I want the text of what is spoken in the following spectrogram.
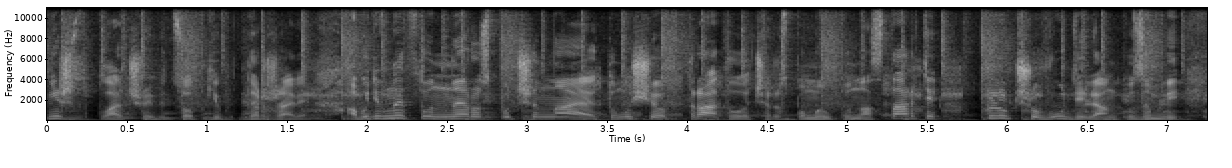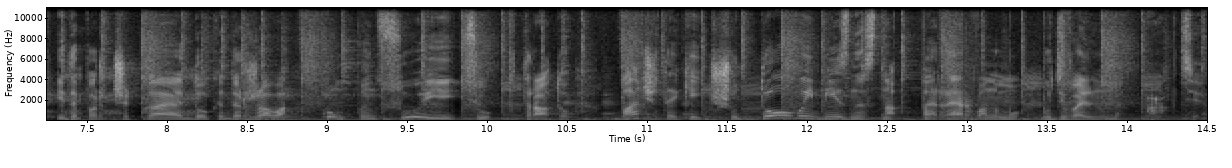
ніж сплачує відсотків державі. А будівництво не розпочинає, тому що втратило через помилку на старті ключову ділянку землі і тепер чекає, доки держава компенсує їй цю втрату. Бачите, який чудовий бізнес на перерваному будівельному акті.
